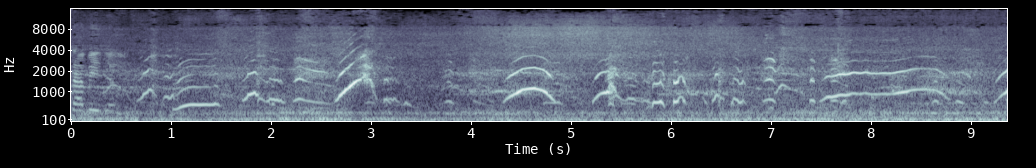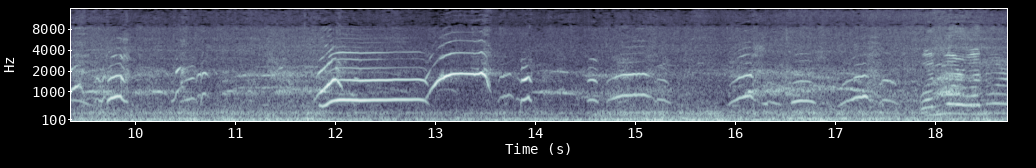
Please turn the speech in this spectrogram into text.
ra pijang. One more, one more.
